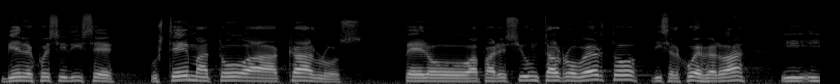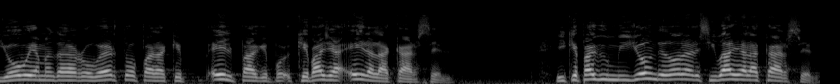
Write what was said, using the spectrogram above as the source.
Viene el juez y dice, usted mató a Carlos, pero apareció un tal Roberto, dice el juez, ¿verdad? Y, yo voy a mandar a Roberto para que él pague, que vaya él a la cárcel. Y que pague un millón de dólares y vaya a la cárcel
